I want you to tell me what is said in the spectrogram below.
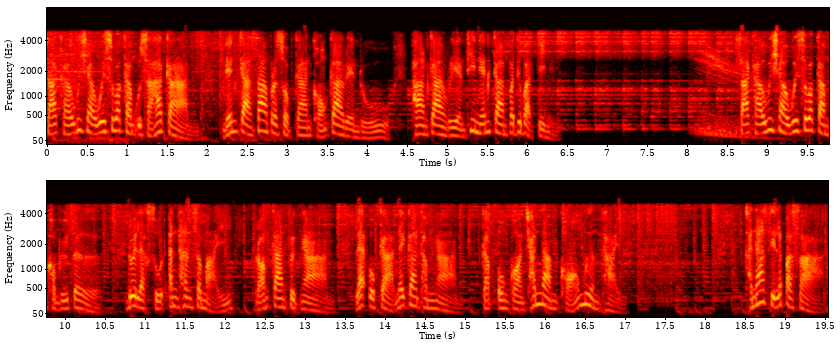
สาขาวิชาวิศวกรรมอุตสาหการ เน้นการสร้างประสบการณ์ของการเรียนรู้ ผ่านการเรียนที่เน้นการปฏิบัติจริง สาขาวิชาวิศวกรรมคอมพิวเตอร์ ด้วยหลักสูตรอันทันสมัย พร้อมการฝึกงาน และโอกาสในการทำงานกับองค์กรชั้นนำของเมืองไทย คณะศิลปศาสตร์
